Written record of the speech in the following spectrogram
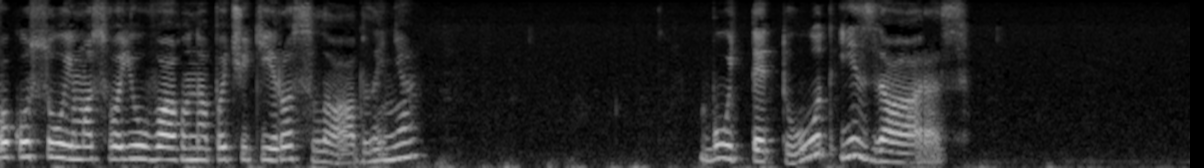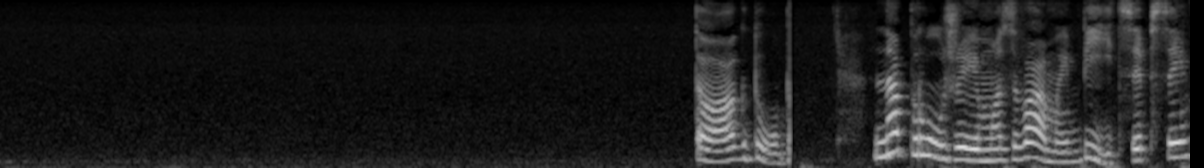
Фокусуємо свою увагу на почутті розслаблення. Будьте тут і зараз. Так, добре. Напружуємо з вами біцепси,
